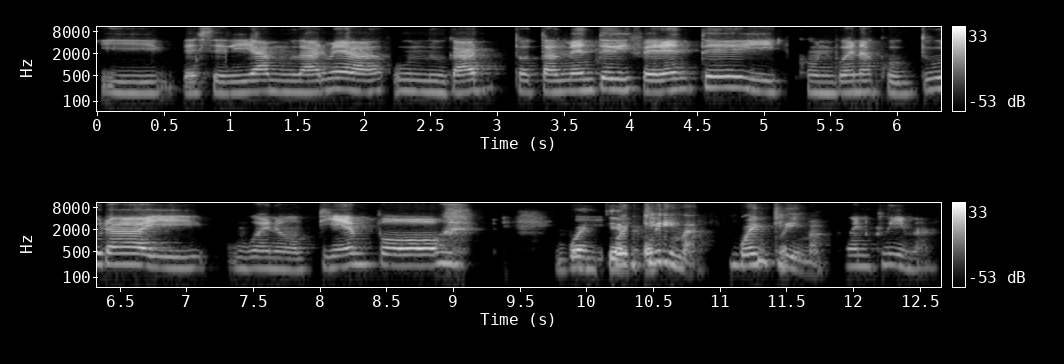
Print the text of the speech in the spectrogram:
y decidí mudarme a un lugar totalmente diferente y con buena cultura y bueno tiempo. Buen, buen clima, buen clima. Buen, clima.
